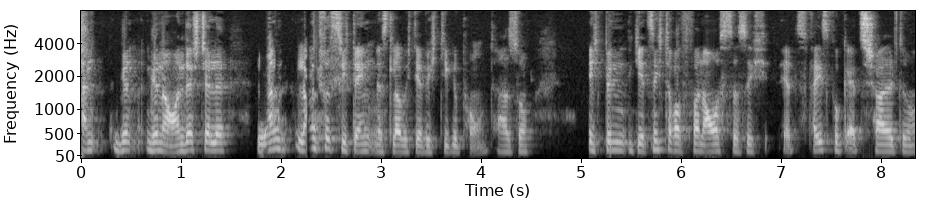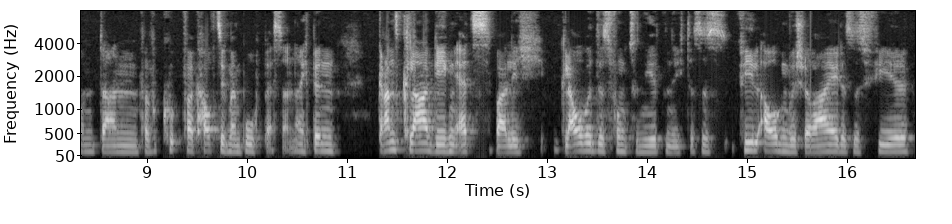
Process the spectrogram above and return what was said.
An, genau, an der Stelle lang, langfristig denken ist, glaube ich, der wichtige Punkt. Also ich bin jetzt nicht darauf von aus, dass ich jetzt Facebook-Ads schalte und dann verkauft sich mein Buch besser. Ne? Ich bin ganz klar gegen Ads, weil ich glaube, das funktioniert nicht. Das ist viel Augenwischerei, das ist viel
